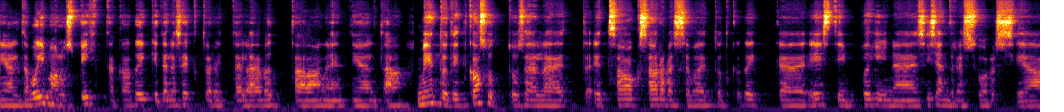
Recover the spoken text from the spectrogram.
nii-öelda võimalus pihta ka kõikidele sektoritele võtta need nii-öelda meetodid kasutusele, et, et saaks arvesse võetud ka kõik eh, Eesti-põhine sisendressurss ja,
